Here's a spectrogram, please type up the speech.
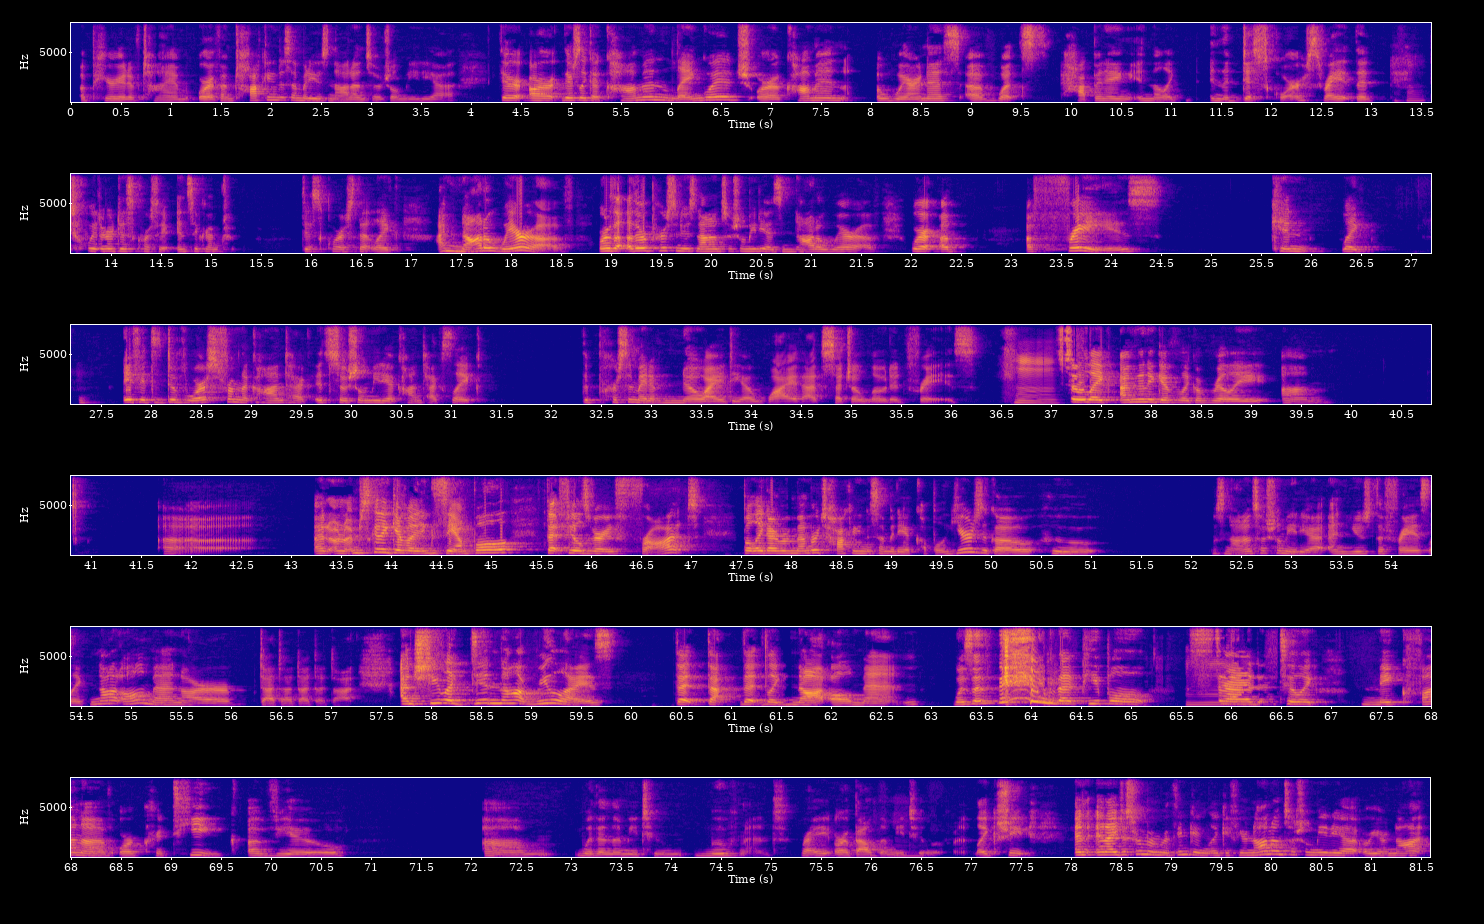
a period of time, or if I'm talking to somebody who's not on social media, there are there's like a common language or a common awareness of what's happening in the like in the discourse, right? The mm-hmm. Twitter discourse, the Instagram t- discourse that like I'm not aware of, or the other person who's not on social media is not aware of, where a a phrase can like if it's divorced from the context its social media context like the person might have no idea why that's such a loaded phrase hmm. so like i'm gonna give like a really um uh i don't know i'm just gonna give an example that feels very fraught but like i remember talking to somebody a couple years ago who was not on social media and used the phrase like not all men are dot dot dot dot dot and she like did not realize that that that like not all men was a thing that people mm. said to like make fun of or critique a view um within the me too movement right or about the me too mm. movement like she and and i just remember thinking like if you're not on social media or you're not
